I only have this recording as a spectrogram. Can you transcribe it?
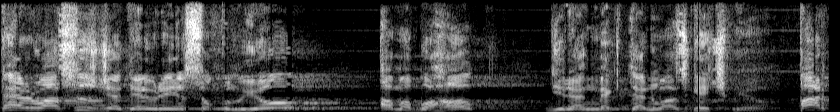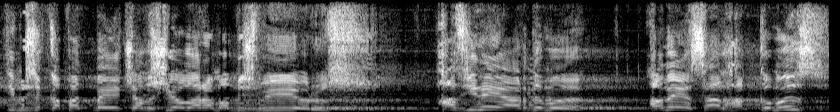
pervasızca devreye sokuluyor ama bu halk direnmekten vazgeçmiyor. Partimizi kapatmaya çalışıyorlar ama biz büyüyoruz. Hazine yardımı anayasal hakkımız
